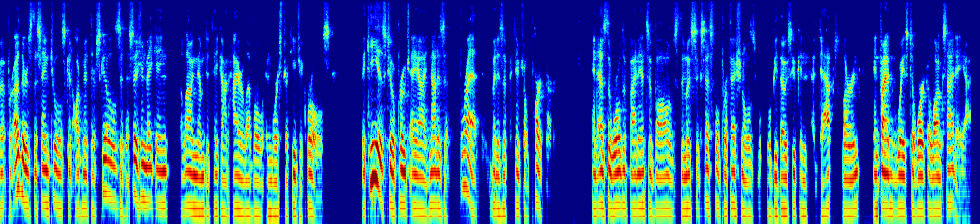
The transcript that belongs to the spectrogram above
But for others, the same tools could augment their skills and decision making, allowing them to take on higher level and more strategic roles. The key is to approach AI not as a threat, but as a potential partner. And as the world of finance evolves, the most successful professionals will be those who can adapt, learn, and find ways to work alongside AI.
